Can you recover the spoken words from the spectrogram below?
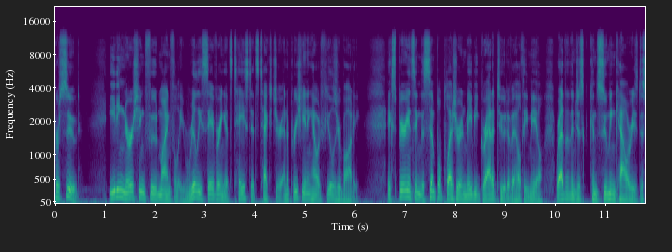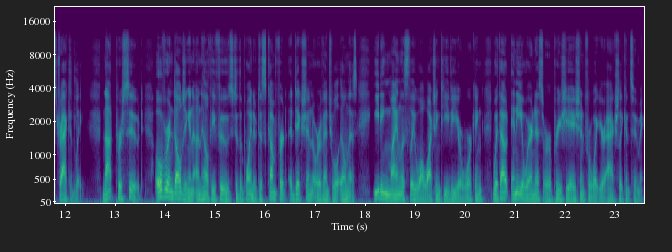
Pursued. Eating nourishing food mindfully, really savoring its taste, its texture, and appreciating how it fuels your body. Experiencing the simple pleasure and maybe gratitude of a healthy meal, rather than just consuming calories distractedly. Not pursued. Overindulging in unhealthy foods to the point of discomfort, addiction, or eventual illness. Eating mindlessly while watching TV or working, without any awareness or appreciation for what you're actually consuming.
